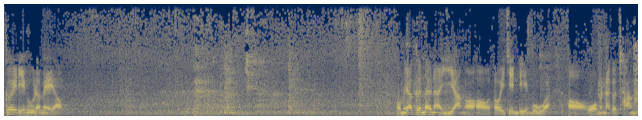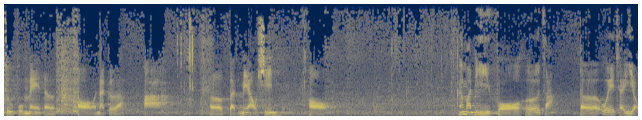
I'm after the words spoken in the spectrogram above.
各位领悟了没有？我们要跟那那一样哦，哈，都已经领悟啊，哦，我们那个常住不灭的哦，那个啊啊呃本妙心哦，那么礼佛合掌得未曾有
